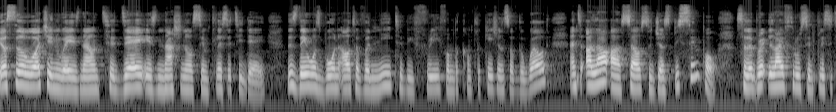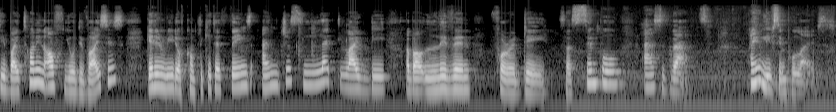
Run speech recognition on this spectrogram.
You're still watching Ways. Now, today is National Simplicity Day. This day was born out of a need to be free from the complications of the world and to allow ourselves to just be simple. Celebrate life through simplicity by turning off your devices, getting rid of complicated things, and just let life be about living for a day. It's as simple as that. Can you live simple lives,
